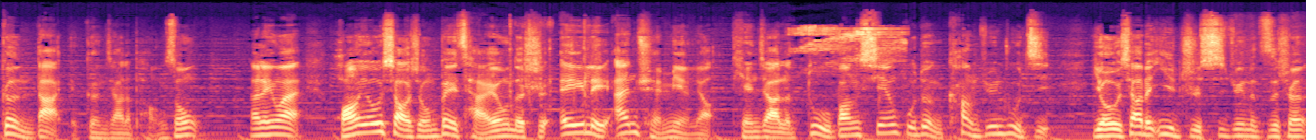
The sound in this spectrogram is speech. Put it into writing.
更大，也更加的蓬松。那另外，黄油小熊被采用的是 A 类安全面料，添加了杜邦鲜护盾抗菌助剂，有效的抑制细菌的滋生，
